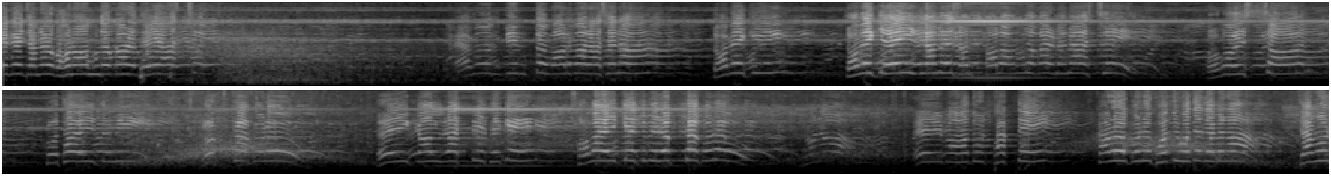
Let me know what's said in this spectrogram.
থেকে যেন ঘন অন্ধকার ধেয়ে আসছে। এমন দিন তো বারবার আসে না। তবে কি? তবে কি এই গ্রামে কালো অন্ধকার নেমে আসছে? ঈশ্বর, কোথায় তুমি? রক্ষা করো। এই কাল রাত্রি থেকে সবাইকে তুমি রক্ষা করো। এই বাহাদুর থাকতে কারও কোনো ক্ষতি হতে দেবে না। যেমন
